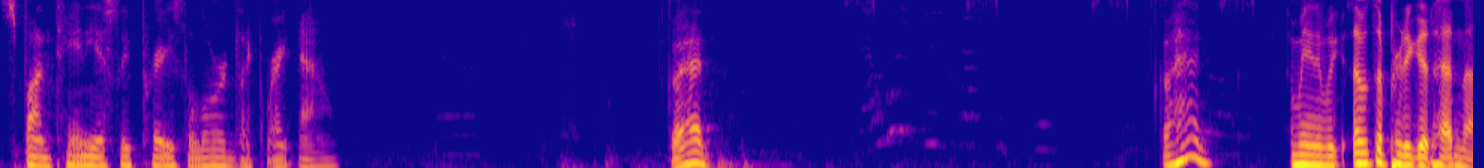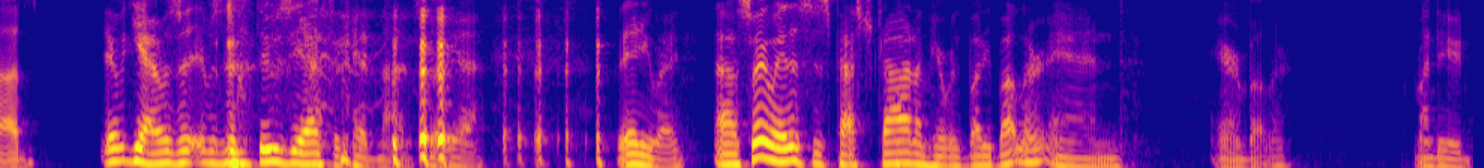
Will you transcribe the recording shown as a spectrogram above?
spontaneously praise the Lord like right now? Go ahead. Go ahead. I mean, that was a pretty good head nod. It, yeah, it was a, it was an enthusiastic head nod. So yeah. But anyway, uh, so anyway, this is Pastor Todd. I'm here with Buddy Butler and Aaron Butler, my dude.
